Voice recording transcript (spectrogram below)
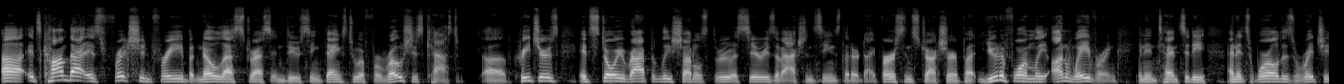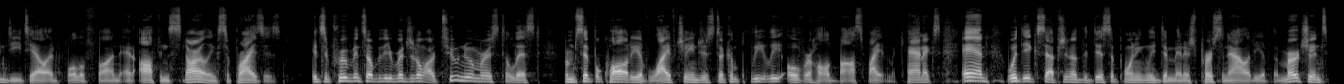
Uh, its combat is friction free, but no less stress inducing thanks to a ferocious cast of creatures. Its story rapidly shuttles through a series of action scenes that are diverse in structure, but uniformly unwavering in intensity, and its world is rich in detail and full of fun and often snarling surprises. Its improvements over the original are too numerous to list, from simple quality of life changes to completely overhauled boss fight mechanics. And with the exception of the disappointingly diminished personality of the merchants,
